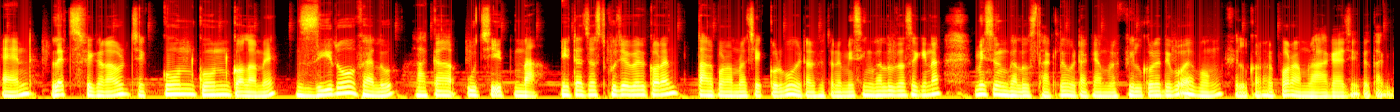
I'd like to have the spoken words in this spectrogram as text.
অ্যান্ড লেটস ফিগার আউট যে কোন কোন কলামে জিরো ভ্যালু থাকা উচিত না। এটা জাস্ট খুঁজে বের করেন, তারপর আমরা চেক করব এটার ভিতরে মিসিং ভ্যালুজ আছে কিনা। মিসিং ভ্যালুজ থাকলে ওটাকে আমরা ফিল করে দিব এবং ফিল করার পর আমরা আগায় যেতে থাকব।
